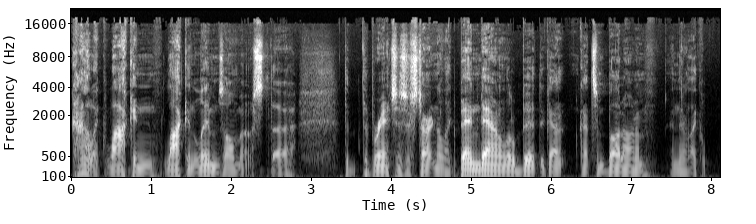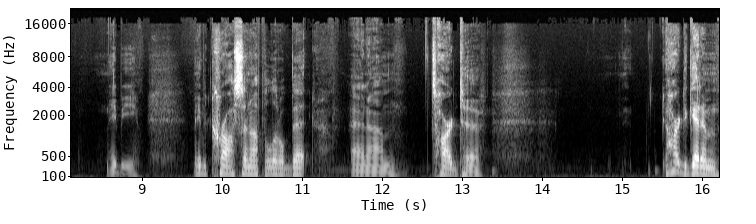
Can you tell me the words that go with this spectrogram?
kind of like locking locking limbs almost. The, the the branches are starting to like bend down a little bit. They got got some bud on them, and they're like maybe maybe crossing up a little bit, and um, it's hard to hard to get them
